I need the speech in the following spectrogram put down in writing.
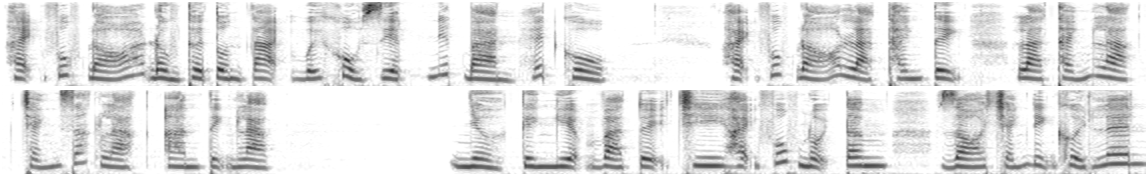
Hạnh phúc đó đồng thời tồn tại với khổ diệt, niết bàn, hết khổ hạnh phúc đó là thanh tịnh, là thánh lạc tránh giác lạc, an tịnh lạc. Nhờ kinh nghiệm và tuệ chi hạnh phúc nội tâm do chánh định khởi lên,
